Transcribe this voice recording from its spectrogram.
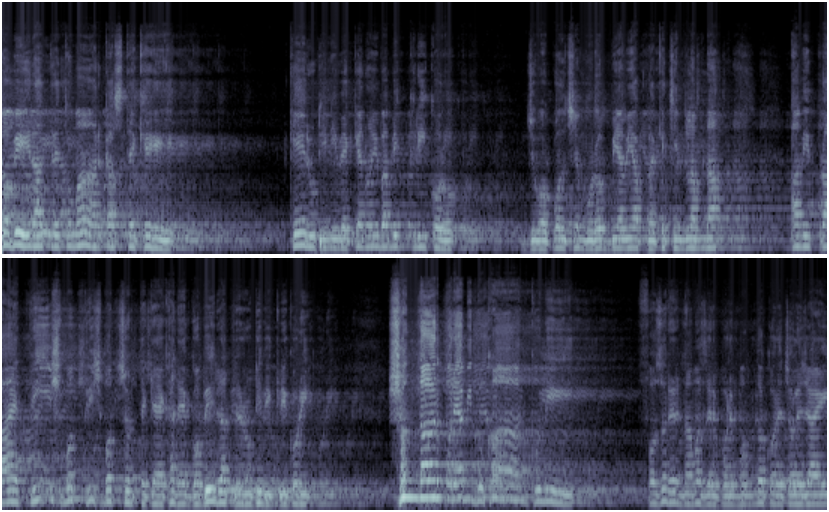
গভীর রাত্রে তোমার কাছ থেকে। কে রুটি নিবে? কেনই বা বিক্রি করো? যুবক বলছে, মুরব্বী, আমি আপনাকে চিনলাম না। আমি প্রায় ত্রিশ বত্রিশ বছর থেকে এখানে গভীর রাত্রে রুটি বিক্রি করি। সন্ধ্যার পরে আমি দোকান খুলি। ফজরের নামাজের পরে বন্ধ করে চলে যাই।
